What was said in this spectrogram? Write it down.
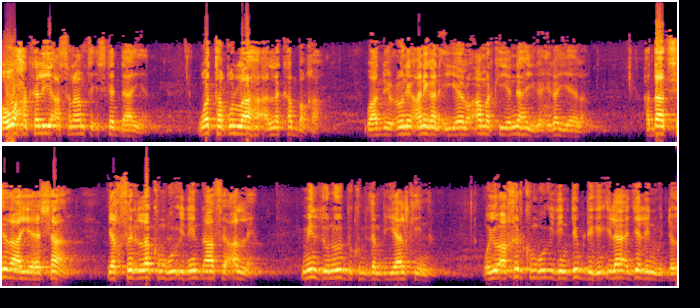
ووحك لي أصنامت إسكدايا واتقوا الله ألا كبقى وادعوني أنيقان إيالو أمر كي ينهي إيالا yakfir lakum wuu idin dhaafi alleh min dunuubikum dembiyaalkiina wayuakhirkum wuu idin dibdhigi ilaa ajalin muddo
